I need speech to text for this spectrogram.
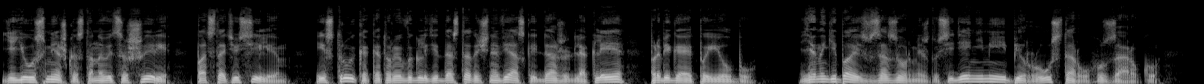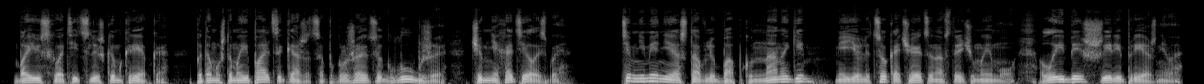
Ее усмешка становится шире, под стать усилием, и струйка, которая выглядит достаточно вязкой даже для клея, пробегает по ее лбу. Я нагибаюсь в зазор между сиденьями и беру старуху за руку. Боюсь схватить слишком крепко, потому что мои пальцы, кажется, погружаются глубже, чем мне хотелось бы. Тем не менее, я ставлю бабку на ноги, ее лицо качается навстречу моему, лыбе шире прежнего.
